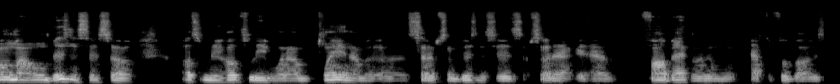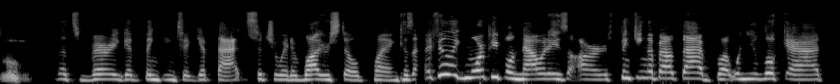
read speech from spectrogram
own my own businesses. So ultimately, hopefully, when I'm playing, I'm gonna uh, set up some businesses so that I can have fall back on them after football is over. That's very good thinking to get that situated while you're still playing. Because I feel like more people nowadays are thinking about that. But when you look at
